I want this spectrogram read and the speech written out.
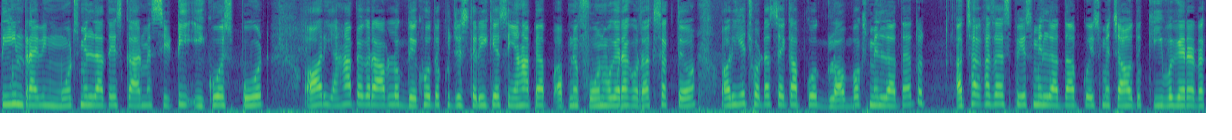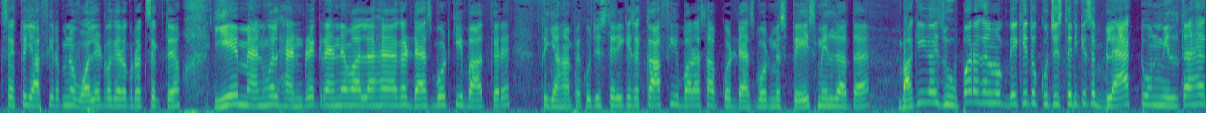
तीन ड्राइविंग मोड्स मिल जाते हैं इस कार में सिटी इको स्पोर्ट और यहाँ पे अगर आप लोग देखो तो कुछ इस तरीके से यहाँ पे आप अपने फ़ोन वगैरह को रख सकते हो। और ये छोटा सा एक आपको ग्लॉब बॉक्स मिल जाता है तो अच्छा खासा स्पेस मिल जाता है आपको। इसमें चाहो तो की वगैरह रख सकते हो या फिर अपने वॉलेट वगैरह को रख सकते हो। ये मैनुअल हैंड ब्रेक रहने वाला है। अगर डैशबोर्ड की बात करें तो यहाँ पे कुछ इस तरीके से काफ़ी बड़ा सा आपको डैशबोर्ड में स्पेस मिल जाता है। बाकी गाइज़ ऊपर अगर हम लोग देखें तो कुछ इस तरीके से ब्लैक टोन मिलता है।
